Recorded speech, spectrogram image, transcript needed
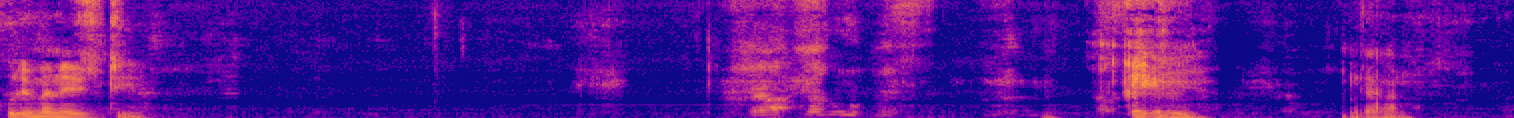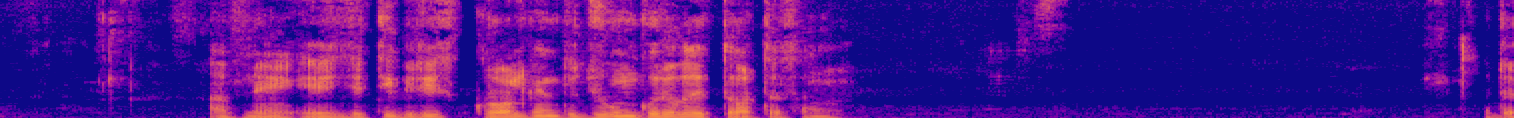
পরিমাণ এইচডি দেখেন, আপনি এই যে টিভির স্ক্রল কিন্তু জুম করে দেখতে পারতেছেন। এটা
